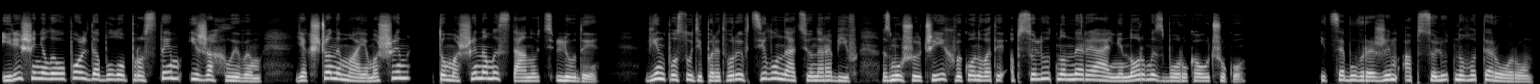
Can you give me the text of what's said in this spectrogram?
І рішення Леопольда було простим і жахливим якщо немає машин, то машинами стануть люди. Він, по суті, перетворив цілу націю на рабів, змушуючи їх виконувати абсолютно нереальні норми збору каучуку. І це був режим абсолютного терору.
